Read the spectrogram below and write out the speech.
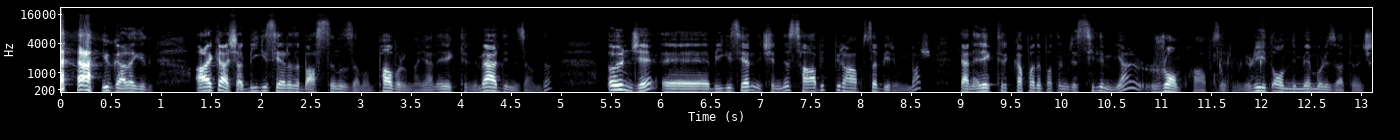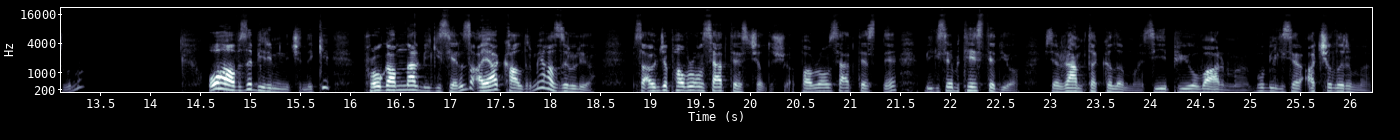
yukarıda girdik. Arkadaşlar bilgisayarınıza bastığınız zaman power'ına yani elektriğini verdiğiniz anda önce e, bilgisayarın içinde sabit bir hafıza birimi var. Yani elektrik kapanıp atınca silinmeyen ROM hafıza birimi. Read Only Memory zaten açılımı. O hafıza biriminin içindeki programlar bilgisayarınızı ayağa kaldırmaya hazırlıyor. Mesela önce Power on Self Test çalışıyor. Power on Self Test ne? Bilgisayarı bir test ediyor. İşte RAM takılı mı? CPU var mı? Bu bilgisayar açılır mı?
